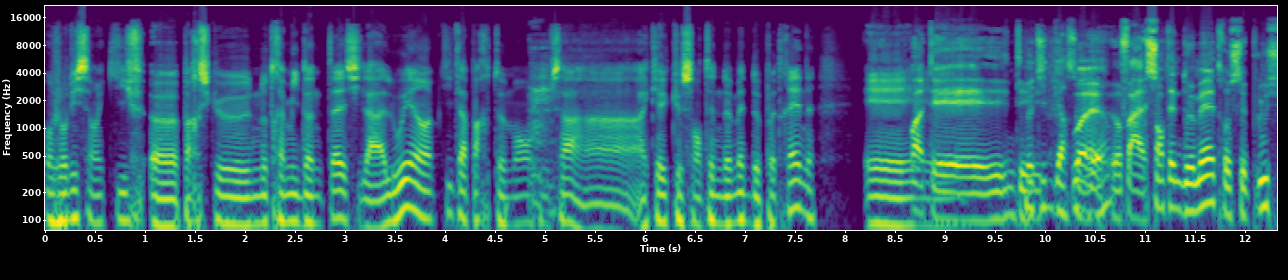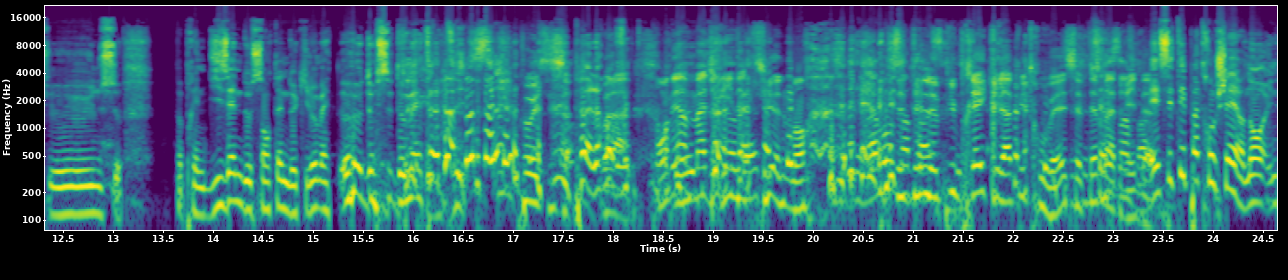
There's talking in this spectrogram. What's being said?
Aujourd'hui c'est un kiff euh, parce que notre ami Dantes, il a loué un petit appartement comme ça à, à quelques centaines de mètres de Potrenne. Et Ouais, t'es, Une t'es- petite garçonnière. Ouais, enfin, centaines de mètres, c'est plus une, à peu près une dizaine de centaines de kilomètres, euh, de, de mètres. oui, c'est ça. Alors, Voilà. On est à Madrid actuellement. C'était le plus près qu'il a pu trouver, c'était Madrid. sympa. Et c'était pas trop cher, non, une,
